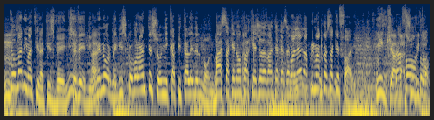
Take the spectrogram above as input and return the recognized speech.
Mm. Domani mattina ti svegli Sì. e vedi Eh. un enorme disco volante su ogni capitale del mondo. Basta che non parcheggio davanti a casa Qual mia. è la prima cosa che fai? Minchia, La ma subito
